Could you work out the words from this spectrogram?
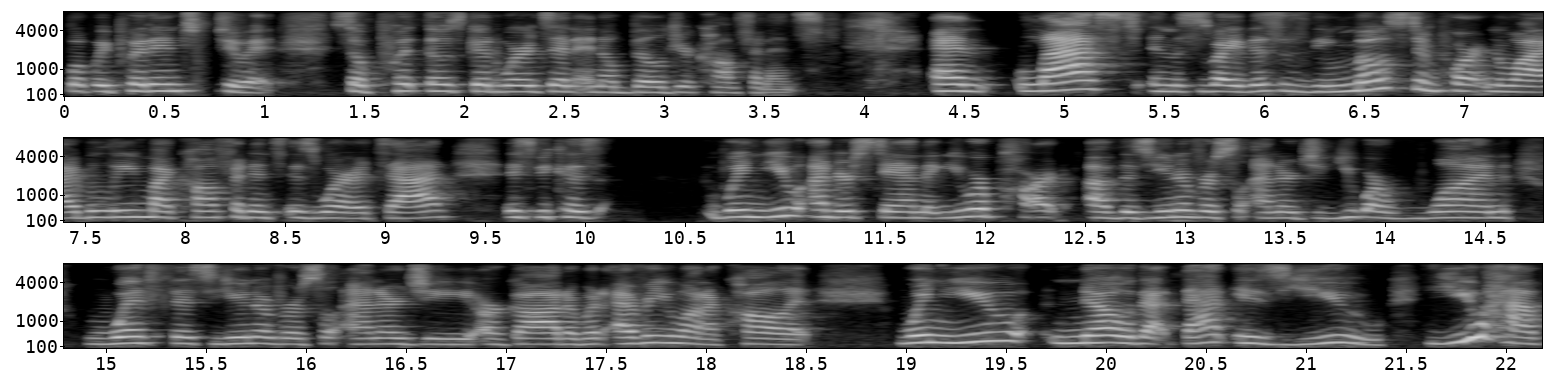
what we put into it so put those good words in and it'll build your confidence and last and this is why this is the most important why i believe my confidence is where it's at is because when you understand that you are part of this universal energy, you are one with this universal energy or God or whatever you want to call it. When you know that that is you, you have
